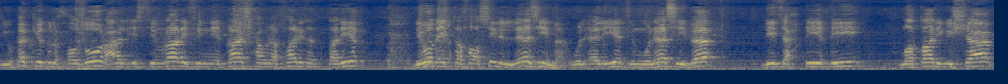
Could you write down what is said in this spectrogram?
يؤكد الحضور على الاستمرار في النقاش حول خارطة الطريق لوضع التفاصيل اللازمة والآليات المناسبة لتحقيق مطالب الشعب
